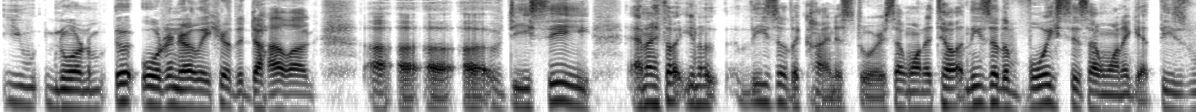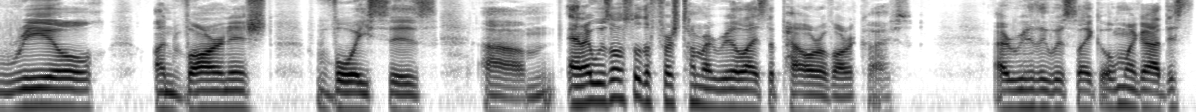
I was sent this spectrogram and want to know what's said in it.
you ordinarily hear the dialogue uh, uh, uh, of DC. And I thought, you know, these are the kind of stories I want to tell. And these are the voices I want to get, these real, unvarnished voices um, and it was also the first time I realized the power of archives. I really was like, oh my God, this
